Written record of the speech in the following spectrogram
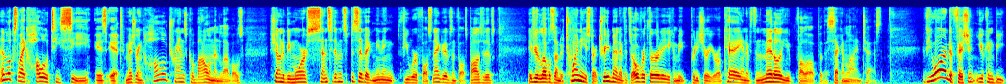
and it looks like HOLO-TC is it, measuring holotranscobalamin levels, shown to be more sensitive and specific, meaning fewer false negatives and false positives. If your level's under 20, you start treatment. If it's over 30, you can be pretty sure you're OK, and if it's in the middle, you follow up with a second-line test. If you are deficient, you can be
